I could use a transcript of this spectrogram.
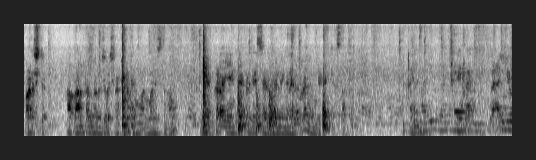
ఫారెస్ట్ ఆ ప్రాంతంలో నుంచి వచ్చినట్టుగా మేము అనుమానిస్తున్నాము ఎక్కడ ఏంటి ఎక్కడ చేశారు ఫెల్లింగ్ అనేది కూడా మేము డిటెక్ట్ చేస్తాం. వాల్యూ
